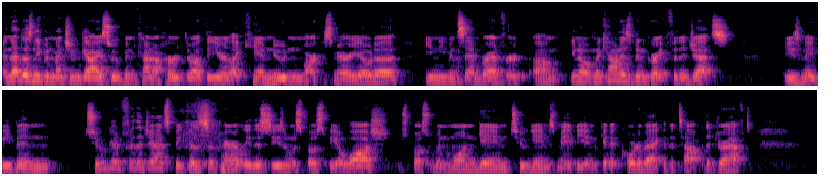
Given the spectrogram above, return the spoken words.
and that doesn't even mention guys who have been kind of hurt throughout the year, like Cam Newton, Marcus Mariota, and even Sam Bradford. Um, you know, McCown has been great for the Jets. He's maybe been too good for the Jets because apparently this season was supposed to be a wash. You're supposed to win one game, two games maybe, and get a quarterback at the top of the draft.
